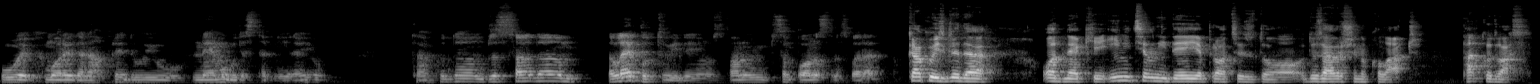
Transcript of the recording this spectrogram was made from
uvek moraju da napreduju, ne mogu da stagniraju. Tako da, za sada, lepo to ide, ono, stvarno sam ponosan na svoj rad. Kako izgleda od neke inicijalne ideje proces do, do završenog kolača? Pa, kod vas.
